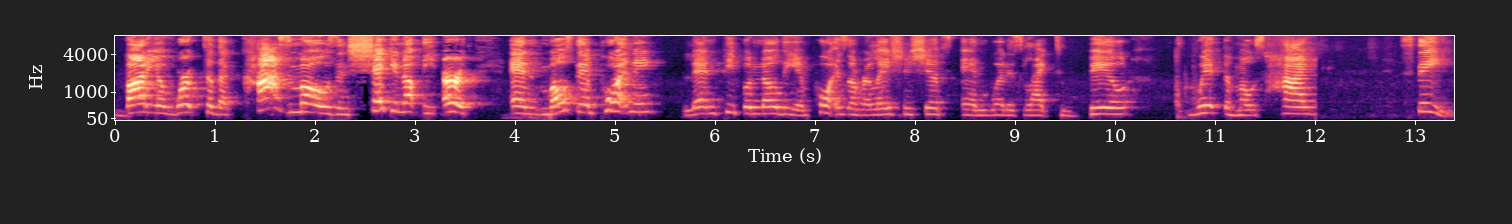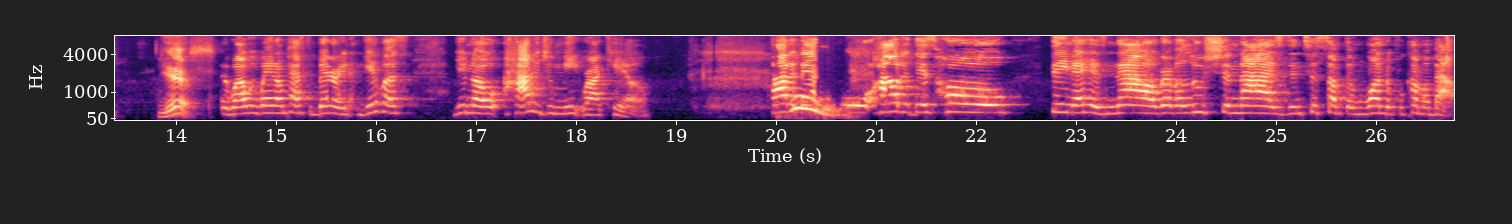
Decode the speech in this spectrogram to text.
body of work to the cosmos and shaking up the earth, and most importantly, letting people know the importance of relationships and what it's like to build with the Most High. Steve, Yes. and while we wait on Pastor Barry, give us, you know, how did you meet Raquel? How did that whole, how did this whole thing that has now revolutionized into something wonderful come about?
